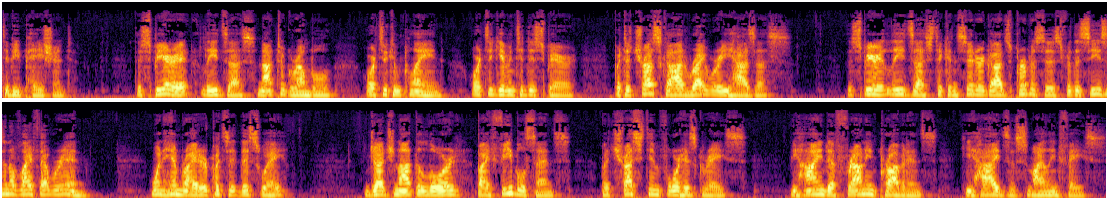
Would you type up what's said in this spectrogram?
to be patient. The Spirit leads us not to grumble or to complain or to give into despair, but to trust God right where He has us. The Spirit leads us to consider God's purposes for the season of life that we're in. One hymn writer puts it this way Judge not the Lord by feeble sense, but trust Him for His grace. Behind a frowning providence, He hides a smiling face.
